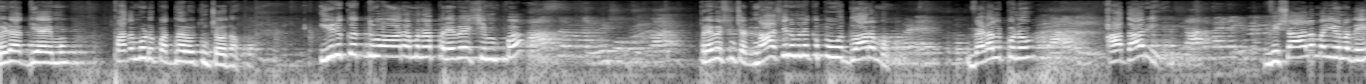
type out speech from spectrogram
ఏడో అధ్యాయము పదమూడు పద్నాలుగు వచ్చిన చూద్దాం. ఇరుకు ద్వారమున ప్రవేశింప ప్రవేశించాడు. నాశనమునకు పోవు ద్వారము వెడల్పును. ఆ దారి విశాలమై ఉన్నది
